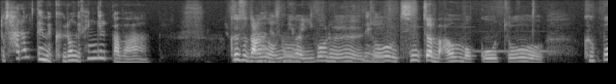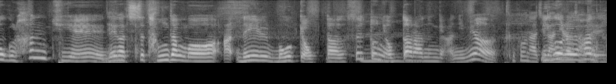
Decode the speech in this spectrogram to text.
또 사람 때문에 그런 게 생길까봐 그래서 나는. 언니가 이거를 네. 좀 진짜 마음 먹고 좀 극복을 한 뒤에 네. 내가 진짜 당장 뭐 아, 내일 먹을 게 없다 쓸 돈이 음. 없다라는 게 아니면 그건 아직 이거를 아니라서 한- 네.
